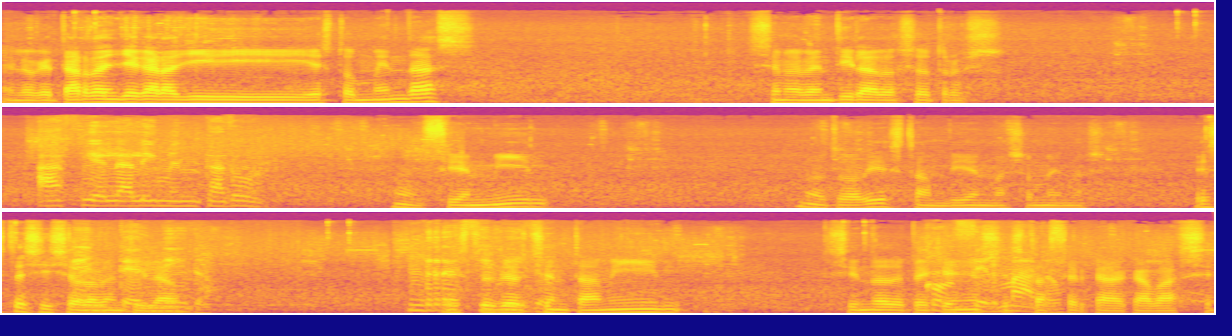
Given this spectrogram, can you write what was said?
En lo que tarda en llegar allí estos mendas, se me ventila los otros. Hacia el alimentador. No, 100.000. No, todavía están bien, más o menos. Este sí se lo ha ventilado. Este es de 80.000. Siendo de pequeños está cerca de acabarse.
